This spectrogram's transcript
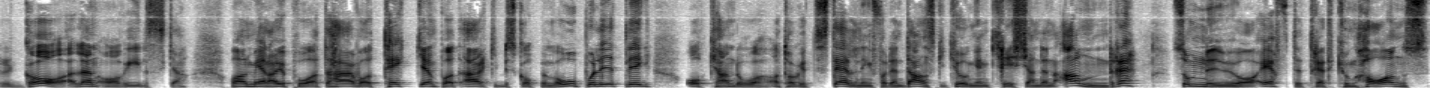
galen av ilska. Och han menar ju på att det här var ett tecken på att ärkebiskopen var opolitlig och han då har tagit ställning för den danske kungen Kristian den andre, som nu har efterträtt kung Hans,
